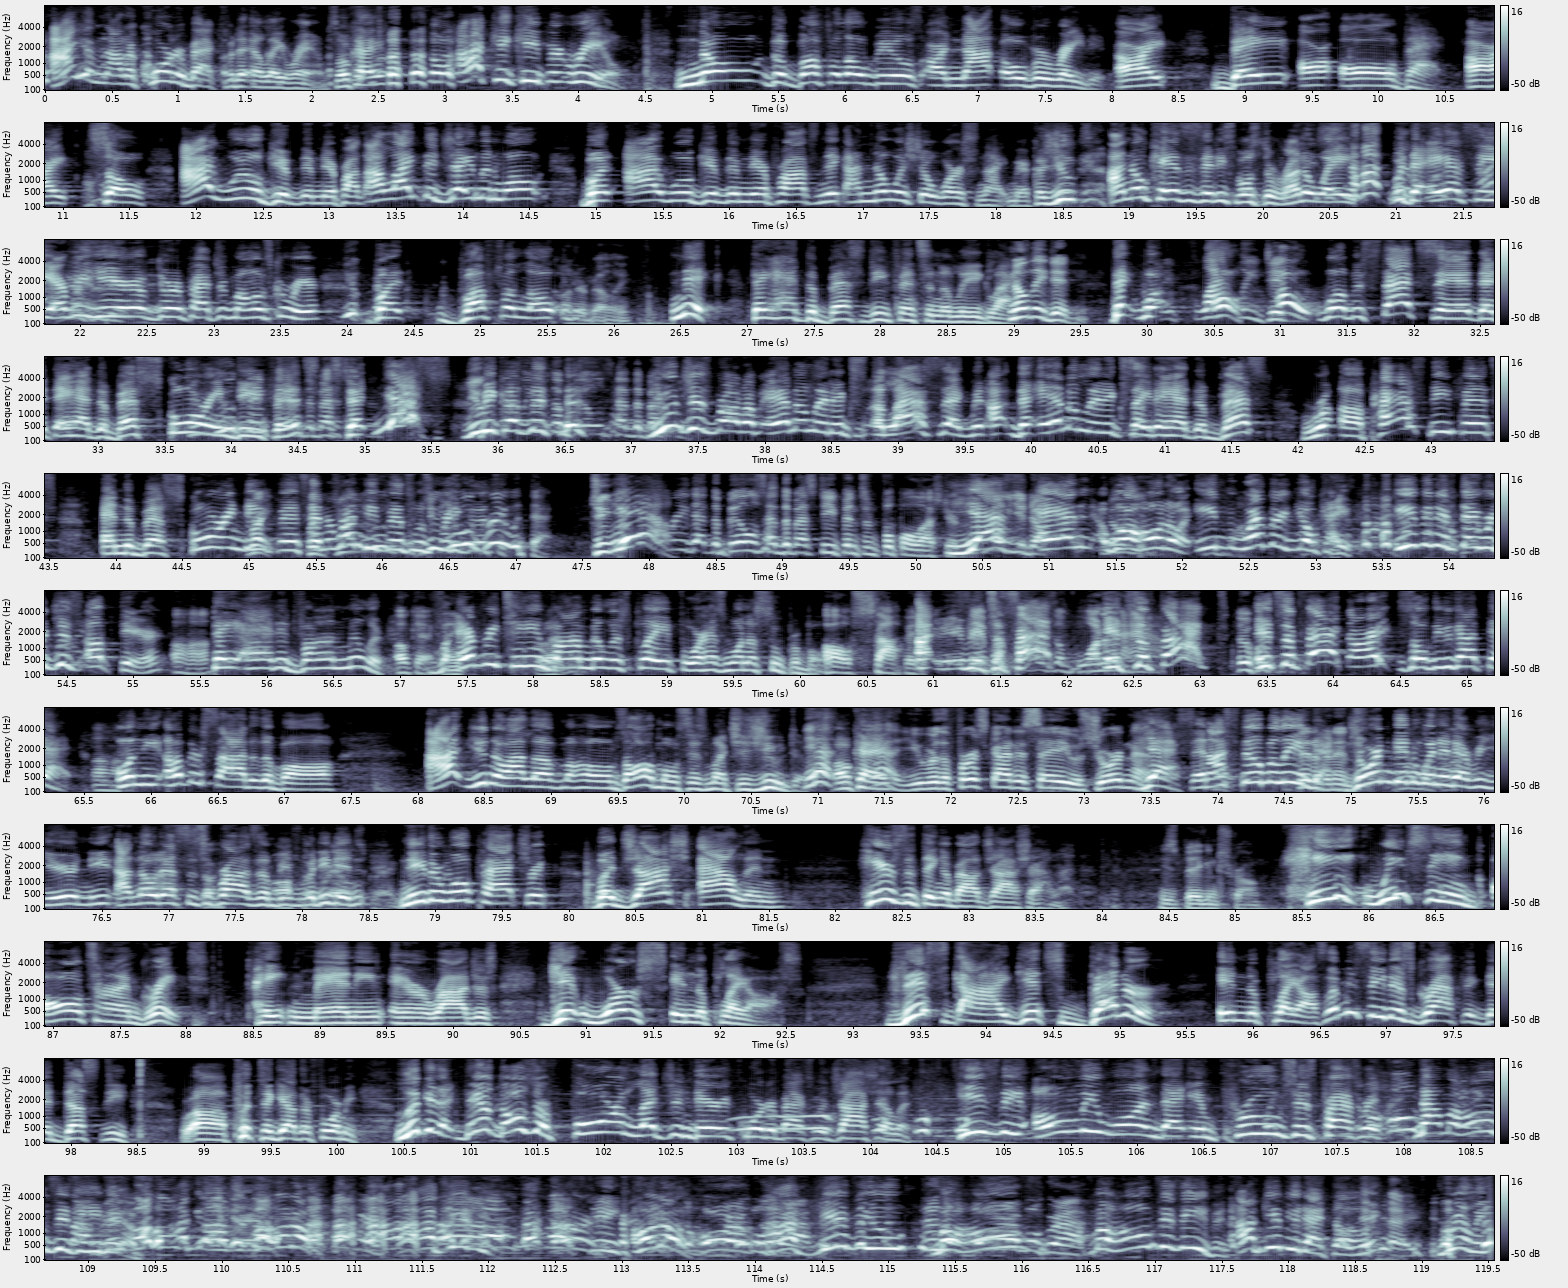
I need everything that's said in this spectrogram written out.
I am not a quarterback for the LA Rams, okay? So I can keep it real. No, the Buffalo Bills are not overrated, all right? They are all that, all right? So I will give them their props. I like that Jalen won't, but I will give them their props. Nick, I know it's your worst nightmare because you, I know Kansas City's supposed to run away with the AFC every year of during Patrick Mahomes' career, but Buffalo, Underbelly. Nick, they had the best defense in the league last. No, they didn't. They, well, They flatly oh, didn't. Oh, well, the stats said that they had the best scoring you think they had defense. the best that, defense? yes, You because this, the this- Bills had the best You defense? just brought up analytics uh, last segment. Uh, the analytics say they had the best uh, pass defense and the best scoring defense, But and the run you- defense was pretty good. do you agree with that? Do you Yeah. agree that the Bills had the best defense in football last year? Yes, no, you don't. and No, well, hold on. Even whether okay, even if they were just up there, they added Von Miller. Uh-huh. Okay. Every team Von Miller's played for has won a Super Bowl. Oh, stop it. I, it's a fact. of one and a It's a half. fact. It's a fact. All right. So you got that. Uh-huh. On the other side of the ball, I you know I love Mahomes almost as much as you do. Yeah. Okay. Yeah, you were the first guy to say he was Jordan. Yes, and I still believe Bit that. an Jordan didn't win it every year. Ne- I know that's a surprise on people, but he didn't. Neither will Patrick. But Josh Allen, here's the thing about Josh Allen. He's big and strong. He, we've seen all-time greats, Peyton Manning, Aaron Rodgers, get worse in the playoffs. This guy gets better in the playoffs. Let me see this graphic that Dusty uh, put together for me. Look at it. They're- those are four legendary quarterbacks with Josh Allen. He's the only one that improves his pass rate. Now Mahomes is even. Hold on. I'll, give you. Hold on. horrible I'll give you This is a Mahomes. Mahomes is even. I'll give you that though, Nick. Really,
